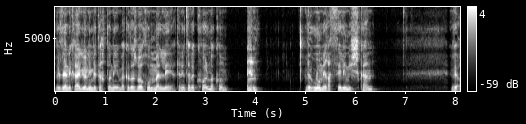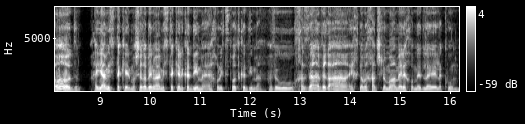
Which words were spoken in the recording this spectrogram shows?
וזה נקרא עליונים ותחתונים, והקדוש ברוך הוא מלא, אתה נמצא בכל מקום. והוא אומר, עשה לי משכן? ועוד, היה מסתכל, משה רבנו היה מסתכל קדימה, היה יכול לצפות קדימה, והוא חזה וראה איך יום אחד שלמה המלך עומד לקום,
